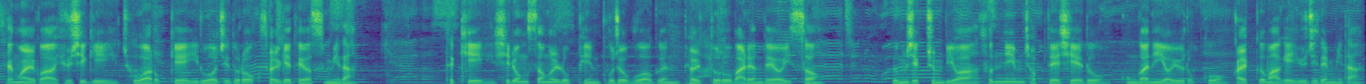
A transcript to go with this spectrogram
생활과 휴식이 조화롭게 이루어지도록 설계되었습니다. 특히 실용성을 높인 보조 부엌은 별도로 마련되어 있어 음식 준비와 손님 접대 시에도 공간이 여유롭고 깔끔하게 유지됩니다.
